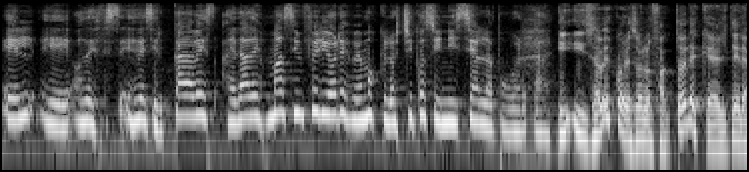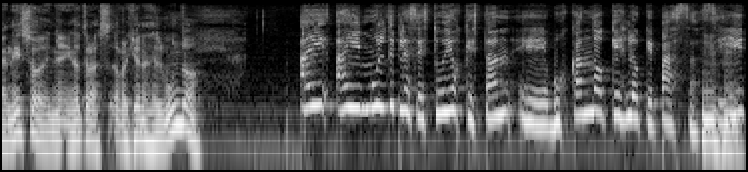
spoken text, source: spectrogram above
el, eh, es decir, cada vez a edades más inferiores vemos que los chicos inician la pubertad. ¿Y, sabés cuáles son los factores que alteran eso en otras regiones del mundo? Hay, hay múltiples estudios que están eh, buscando qué es lo que pasa, ¿sí?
